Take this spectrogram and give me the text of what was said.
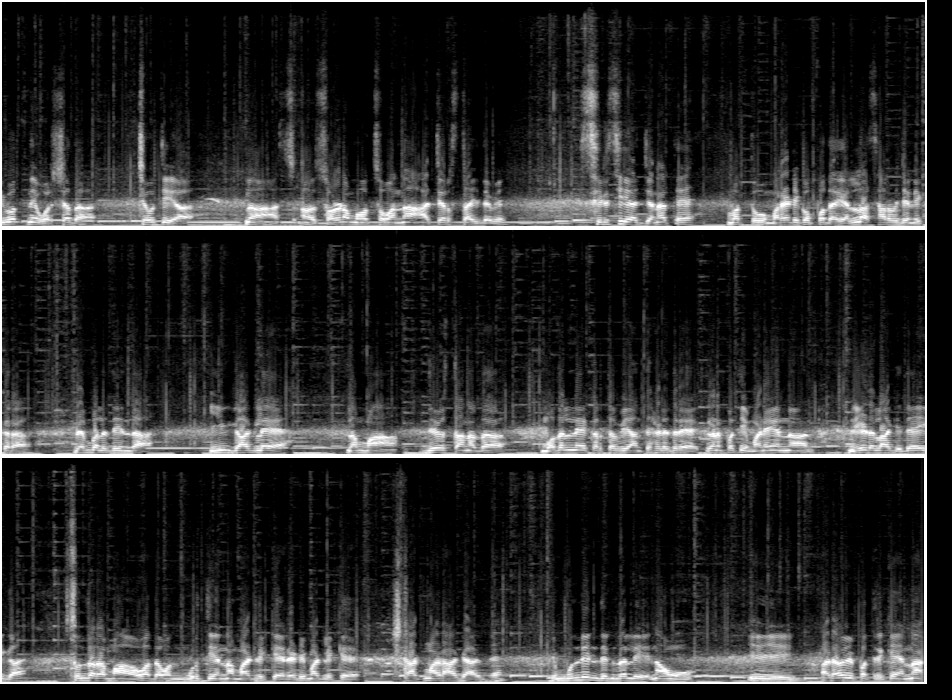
ಐವತ್ತನೇ ವರ್ಷದ ಚೌತಿಯ ಸ್ವರ್ಣ ಮಹೋತ್ಸವವನ್ನು ಆಚರಿಸ್ತಾ ಇದ್ದೇವೆ. ಸಿರ್ಸಿಯ ಜನತೆ ಮತ್ತು ಮರಾಠಿಕೊಪ್ಪದ ಎಲ್ಲ ಸಾರ್ವಜನಿಕರ ಬೆಂಬಲದಿಂದ ಈಗಾಗಲೇ ನಮ್ಮ ದೇವಸ್ಥಾನದ ಮೊದಲನೇ ಕರ್ತವ್ಯ ಅಂತ ಹೇಳಿದರೆ ಗಣಪತಿ ಮಣೆಯನ್ನು ನೀಡಲಾಗಿದೆ. ಈಗ ಸುಂದರ ಮಾವಾದ ಒಂದು ಮೂರ್ತಿಯನ್ನು ಮಾಡಲಿಕ್ಕೆ ರೆಡಿ ಮಾಡಲಿಕ್ಕೆ ಸ್ಟಾರ್ಟ್ ಮಾಡಿ ಆಗಿದೆ ಮುಂದಿನ ದಿನದಲ್ಲಿ ನಾವು ಈ ಅಡವಿ ಪತ್ರಿಕೆಯನ್ನು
